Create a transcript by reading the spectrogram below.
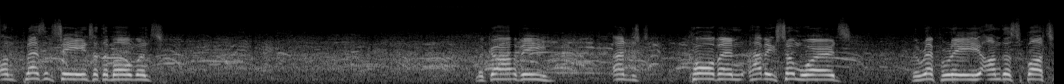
unpleasant scenes at the moment. McGarvey and Corvin having some words. The referee on the spot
